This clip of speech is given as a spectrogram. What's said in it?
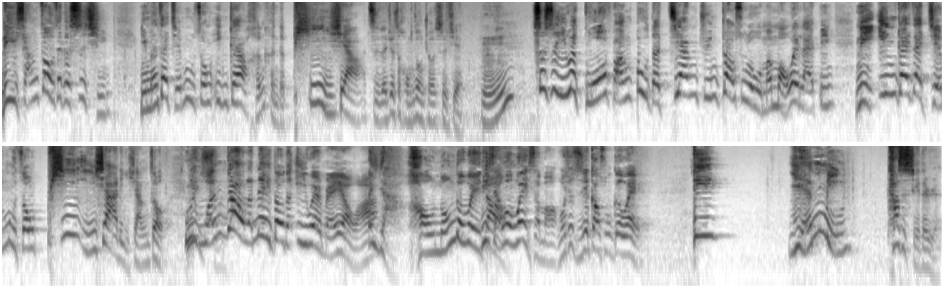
李祥宙这个事情，你们在节目中应该要狠狠的批一下，指的就是洪仲秋事件。嗯，这是一位国防部的将军告诉了我们某位来宾，你应该在节目中批一下李祥宙。你闻到了内斗的意味没有啊？哎呀，好浓的味道！你想问为什么？我就直接告诉各位，第一。严明，他是谁的人？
